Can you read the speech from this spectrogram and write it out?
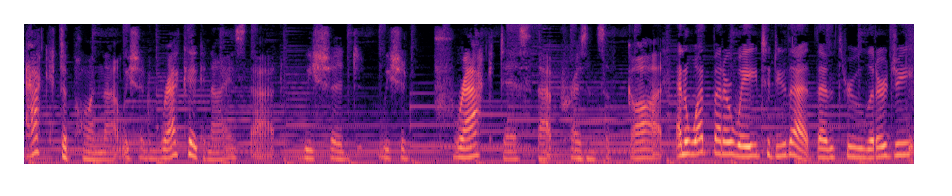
act upon that. We should recognize that. We should we should practice that presence of God. And what better way to do that than through liturgy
